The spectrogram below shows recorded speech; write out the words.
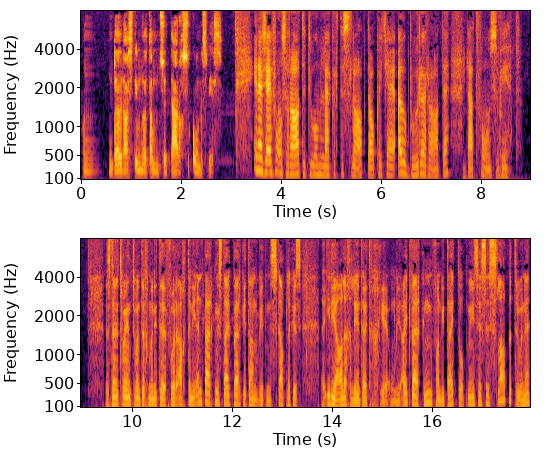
Onthou daai stemnota moet so 30 sekondes wees. En as jy vir ons raad het hoe om lekker te slaap, dalk het jy ou boere raad, laat vir ons weet. Dis nou 22 minute voor 8 in die inperkingstydperk het aan wetenskaplikes 'n ideale geleentheid gegee om die uitwerking van die tyd op mense se slaappatrone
